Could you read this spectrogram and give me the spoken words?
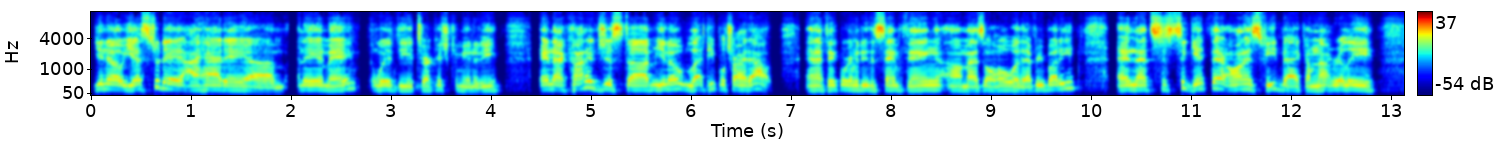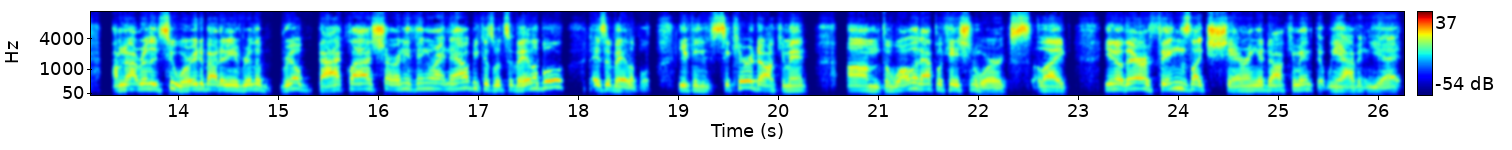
you know, yesterday I had a um, an AMA with the Turkish community, and I kind of just um, you know let people try it out. And I think we're going to do the same thing um, as a whole with everybody, and that's just to get their honest feedback. I'm not really I'm not really too worried about any real real backlash or anything right now because what's available is available. You can secure a document. Um, the wallet application works. Like you know, there are things like sharing a document that we haven't yet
